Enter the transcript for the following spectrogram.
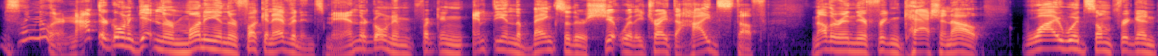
It's like, no, they're not. They're going to getting their money and their fucking evidence, man. They're going and fucking emptying the banks of their shit where they tried to hide stuff. Now they're in there freaking cashing out. Why would some freaking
